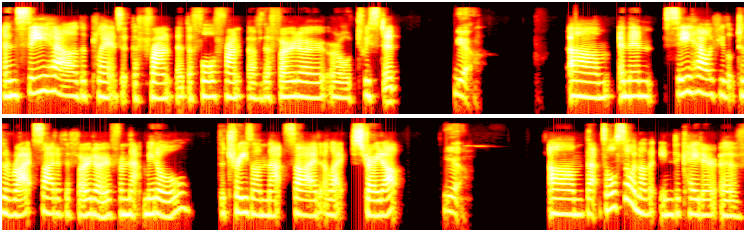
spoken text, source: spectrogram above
and see how the plants at the front, at the forefront of the photo are all twisted. Yeah. Um, and then see how if you look to the right side of the photo from that middle, the trees on that side are like straight up. Yeah. Um, that's also another indicator of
